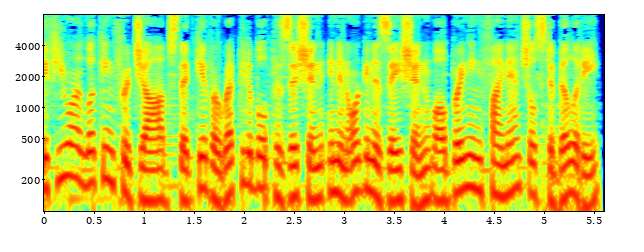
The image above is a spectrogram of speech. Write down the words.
If you are looking for jobs that give a reputable position in an organization while bringing financial stability,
